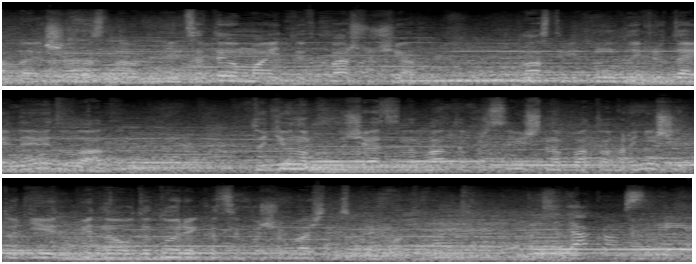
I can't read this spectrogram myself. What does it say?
але ще раз на ініціативу має йти в першу чергу. Власне, від молодих людей, не від влади. Тоді воно виходить набагато красивіше, набагато гарніше, і тоді відповідна аудиторія, це хоче бачити, сприймати. Дуже дякую Сергію,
